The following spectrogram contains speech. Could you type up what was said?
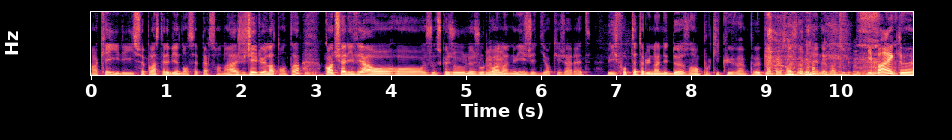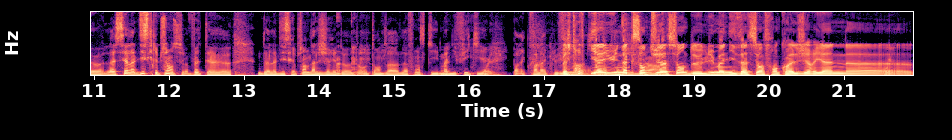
Ok, il, il se place très bien dans ses personnages. J'ai lu l'attentat. Quand je suis arrivé à, au, au- ce que je, le jour Mhm. la nuit, j'ai dit ok, j'arrête. Il faut peut-être une année, deux ans pour qu'il cuve un peu. Puis après ça, je vais revenir là-dessus. Il paraît que là, c'est la description, en fait, euh, de la description d'Algérie de, de- autant de la, de la France qui est magnifique. Il, il paraît que voilà, que le Mais je trouve qu'il y a eu une bien- accentuation de l'humanisation franco-algérienne euh,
